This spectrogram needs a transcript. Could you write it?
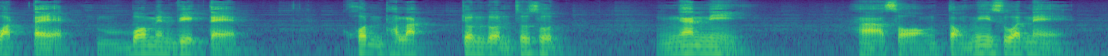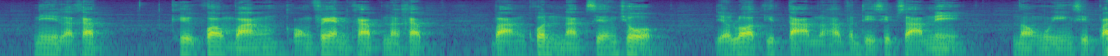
วัดแตกบ่แมนวิกแตก คนทะลักจนหล่นสุดๆงานนี้ หาสองต้องมีส่วนแน่นี่แหละครับ คือความหวังของแฟนครับนะครับ บางคนนักเสียงโชค เดี๋ยวรอติดตามนะครับ วันที่ 13 นี้น้องอุ๋งอิงสิไป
